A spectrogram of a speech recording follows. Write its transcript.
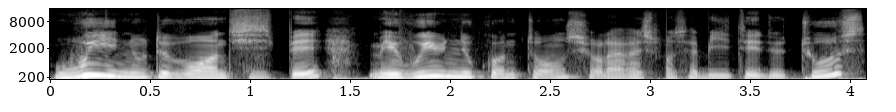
Oui, nous devons anticiper, mais oui, nous comptons sur la responsabilité de tous.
